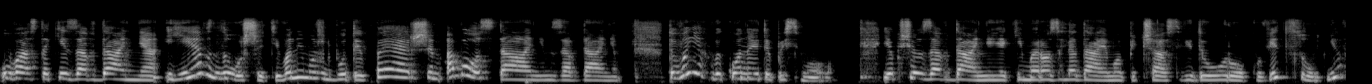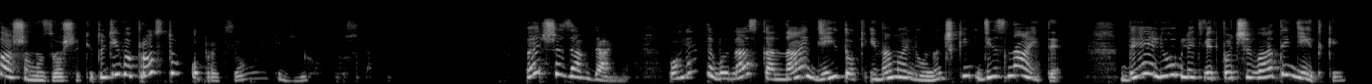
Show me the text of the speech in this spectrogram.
у вас такі завдання є в зошиті, вони можуть бути першим або останнім завданням, то ви їх виконуєте письмово. Якщо завдання, які ми розглядаємо під час відеоуроку, відсутні в вашому зошиті, тоді ви просто опрацьовуєте їх усно. Перше завдання. Погляньте, будь ласка, на діток і на малюночки, дізнайте, де люблять відпочивати дітки?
